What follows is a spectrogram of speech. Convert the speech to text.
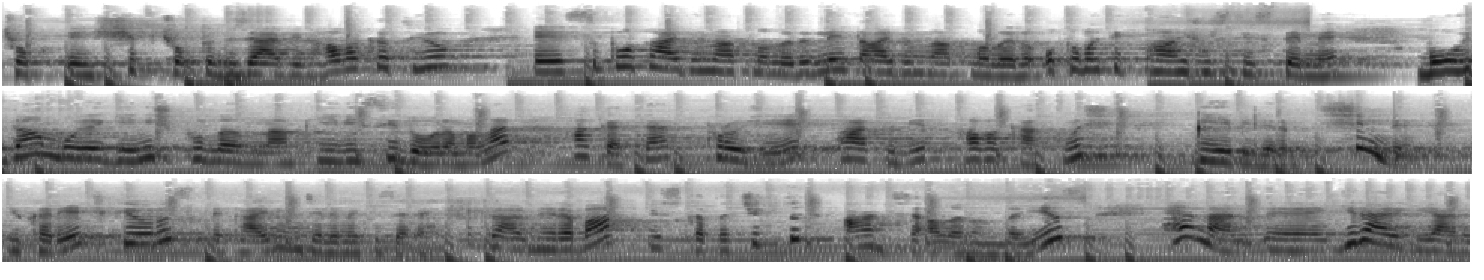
Çok e, şık, çok da güzel bir hava katıyor. E, spot aydınlatmaları, led aydınlatmaları, otomatik panjur sistemi, boydan boya geniş kullanılan PVC doğramalar hakikaten projeye farklı bir hava katmış diyebilirim. Şimdi yukarıya çıkıyoruz detaylı incelemek üzere. Tekrar merhaba. Üst kata çıktık. Antre alanındayız. Hemen e, girer yani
